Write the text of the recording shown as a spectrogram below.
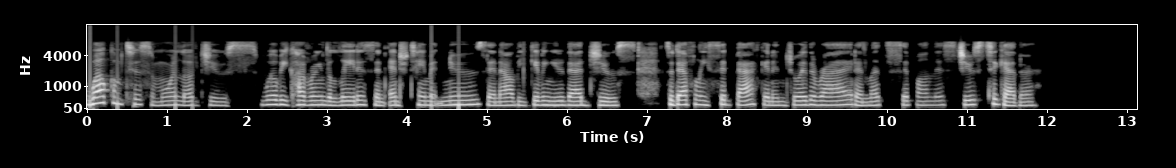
Welcome to some more Love Juice. We'll be covering the latest in entertainment news, and I'll be giving you that juice. So definitely sit back and enjoy the ride, and let's sip on this juice together.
